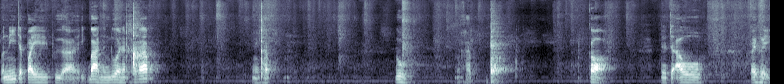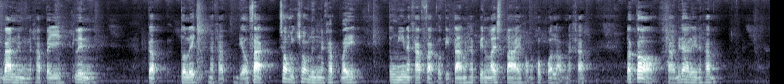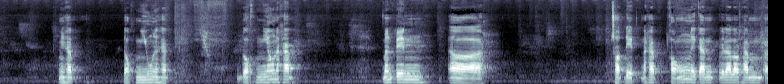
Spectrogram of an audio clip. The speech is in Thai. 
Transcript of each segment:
วันนี้จะไปเผื่ออีกบ้านหนึ่งด้วยนะครับนี่ครับ ดูนะครับ ก็ เดี๋ยวจะเอาไปเผื่ออีกบ้านหนึ่งนะครับ ไปเล่นกับ ตัวเล็กนะครับ เดี๋ยวฝากช่องอีกช่องหนึ่งนะครับ ไว้ตรงนี้นะครับ ฝากกดติดตามนะครับ เป็นไลฟ์สไตล์ของครอบครัวเรานะครับ แล้วก็ขาดไม่ได้เลยนะครับ นี่ครับ ดอกนิ้วนะครับ ดอกเงี้ยวนะครับ มันเป็นอ่อช็อตเด็ดนะครับ ของในการเวลาเราท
